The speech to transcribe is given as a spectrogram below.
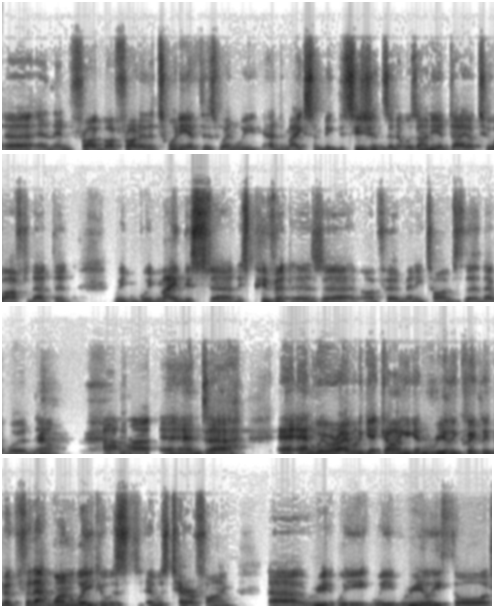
And then Friday, by Friday the 20th is when we had to make some big decisions. And it was only a day or two after that that we'd, we'd made this, this pivot, as I've heard many times the, that word now. uh, and uh, and we were able to get going again really quickly. But for that one week, it was it was terrifying. Uh, we we really thought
